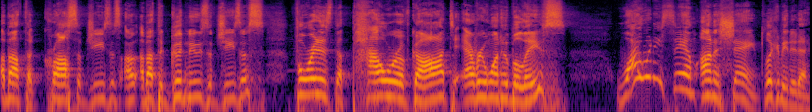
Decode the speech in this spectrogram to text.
about the cross of Jesus, uh, about the good news of Jesus, for it is the power of God to everyone who believes. Why would he say I'm unashamed? Look at me today.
